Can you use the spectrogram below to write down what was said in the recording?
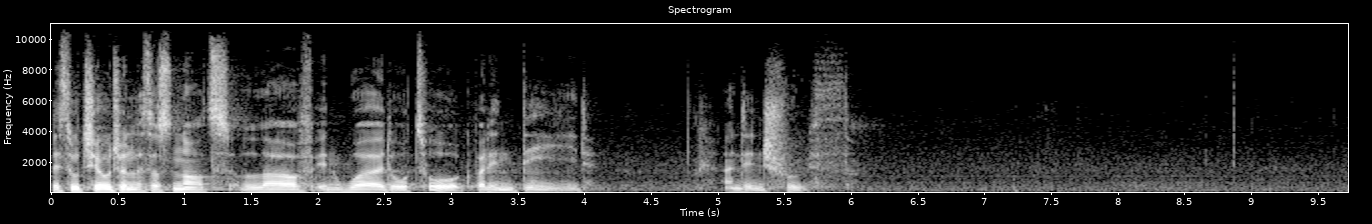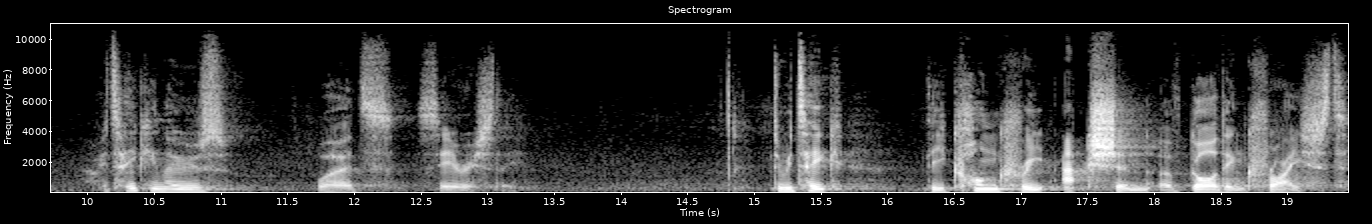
Little children, let us not love in word or talk, but in deed and in truth. Are we taking those words seriously? Do we take the concrete action of God in Christ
